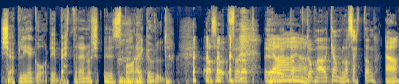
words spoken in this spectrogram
Köp lego, det är bättre än att eh, spara i guld. Alltså för att eh, Ja, de, ja. de här gamla sätten Ja.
